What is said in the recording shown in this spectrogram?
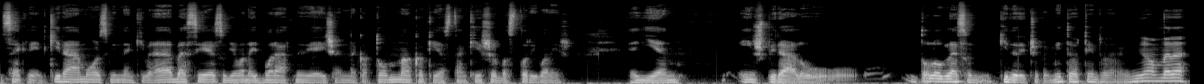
szekrényt kirámolsz, mindenkivel elbeszélsz, ugye van egy barátnője is ennek a Tomnak, aki aztán később a sztoriban is egy ilyen inspiráló dolog lesz, hogy kiderítsük, hogy mi történt vele, mi van vele.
